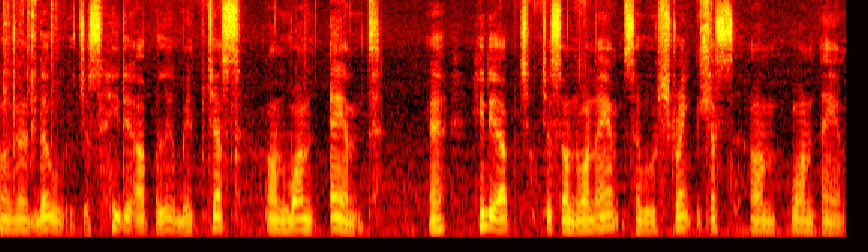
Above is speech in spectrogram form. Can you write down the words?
What you gonna do is just heat it up a little bit, just on one end. Okay? Heat it up just on one end, so we'll shrink just on one end.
